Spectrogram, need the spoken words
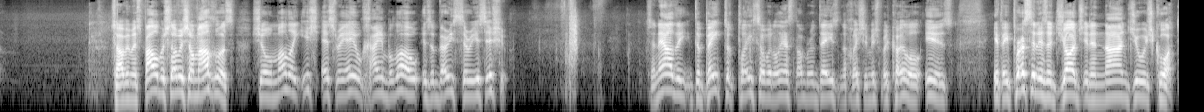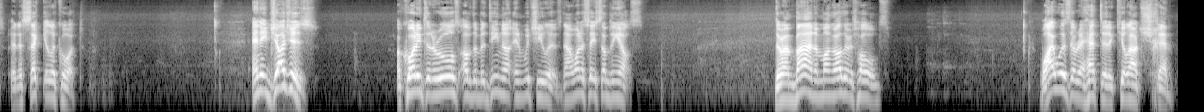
So Malchus, Ish Esreu Chaim below is a very serious issue. So now the debate took place over the last number of days in the Choshen Mishpat Koilel is if a person is a judge in a non-Jewish court, in a secular court, and he judges according to the rules of the Medina in which he lives. Now, I want to say something else. The Ramban, among others, holds why was there a heta to kill out Shechem?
